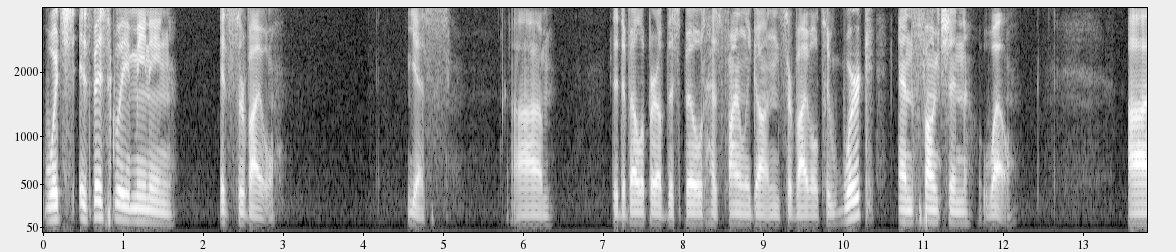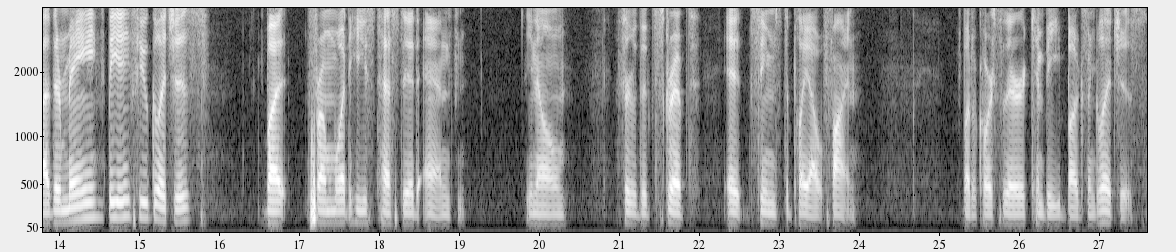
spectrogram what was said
Which is basically meaning it's survival. Yes. Um, the developer of this build has finally gotten survival to work and function well. Uh, there may be a few glitches, but from what he's tested and, you know, through the script, it seems to play out fine. But of course, there can be bugs and glitches.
